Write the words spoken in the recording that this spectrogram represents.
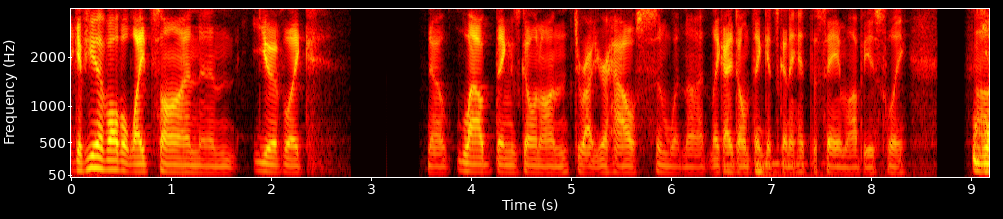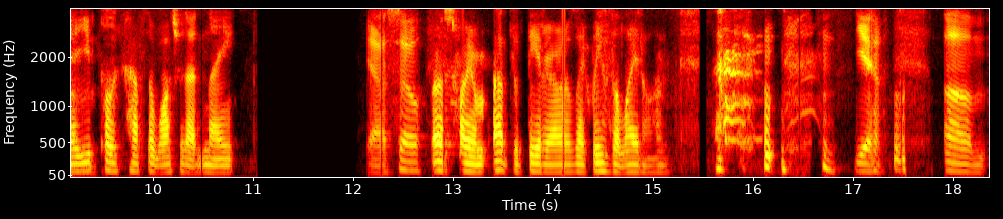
like, if you have all the lights on and you have like, you know, loud things going on throughout your house and whatnot, like I don't think it's gonna hit the same. Obviously, yeah. you Um, probably have to watch it at night. yeah. So was funny. I'm At the theater, I was like, "Leave the light on." yeah, um,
